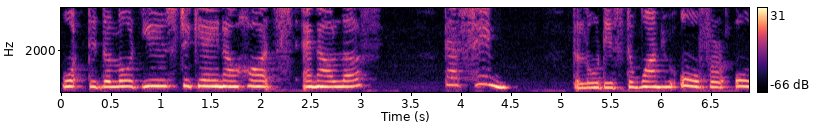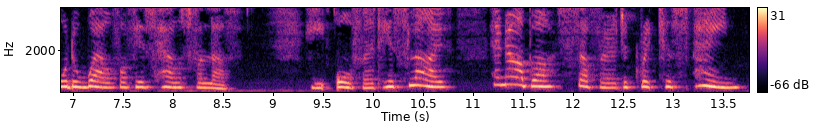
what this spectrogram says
What did the Lord use to gain our hearts and our love? That's Him. The Lord is the one who offered all the wealth of His house for love. He offered His life, and Abba suffered the greatest pain.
